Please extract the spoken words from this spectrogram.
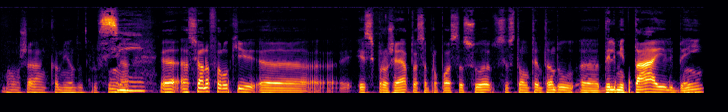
Bom, já encaminhando para o fim, né? É, a senhora falou que uh, esse projeto, essa proposta sua, vocês estão tentando uh, delimitar ele bem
